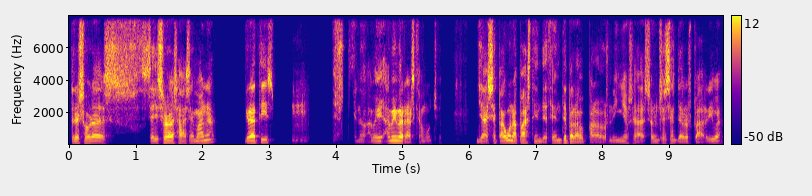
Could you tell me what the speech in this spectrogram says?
¿Tres horas, seis horas a la semana gratis? No, a, mí, a mí me rasca mucho. Ya se paga una pasta indecente para, para los niños, o sea, son 60 euros para arriba.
